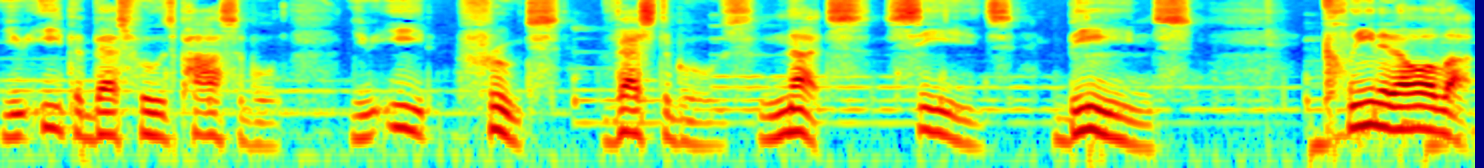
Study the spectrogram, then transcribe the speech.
You eat the best foods possible. You eat fruits, vegetables, nuts, seeds, beans. Clean it all up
